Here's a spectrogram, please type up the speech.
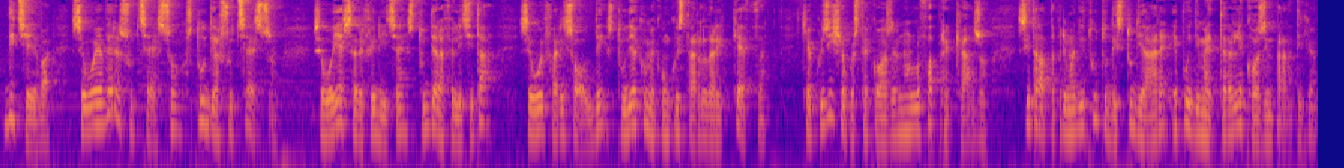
Diceva, se vuoi avere successo, studia il successo. Se vuoi essere felice, studia la felicità. Se vuoi fare i soldi, studia come conquistare la ricchezza. Chi acquisisce queste cose non lo fa per caso, si tratta prima di tutto di studiare e poi di mettere le cose in pratica.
